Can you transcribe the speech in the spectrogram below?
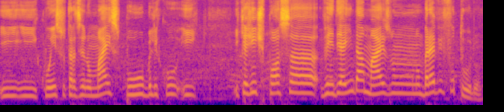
e, e, com isso trazendo mais público e e que a gente possa vender ainda mais num, num breve futuro.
